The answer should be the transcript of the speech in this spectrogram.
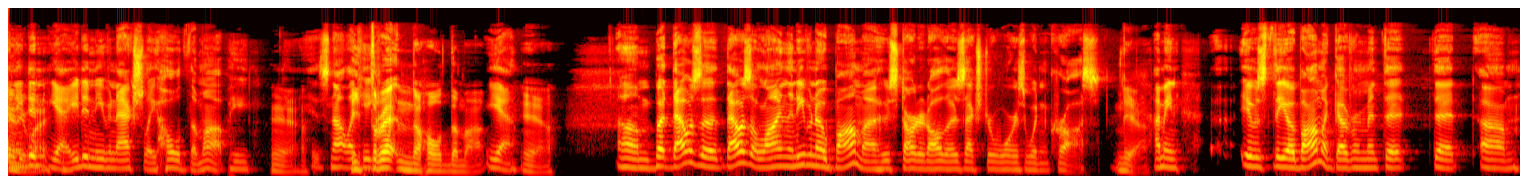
And he didn't. Yeah, he didn't even actually hold them up. He yeah. it's not like he, he, threatened to hold them up. Yeah. yeah, Um, but that was a that was a line that even Obama, who started all those extra wars, wouldn't cross. yeah, I mean, it was the Obama government that that um,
